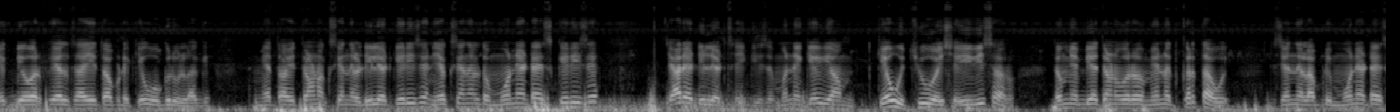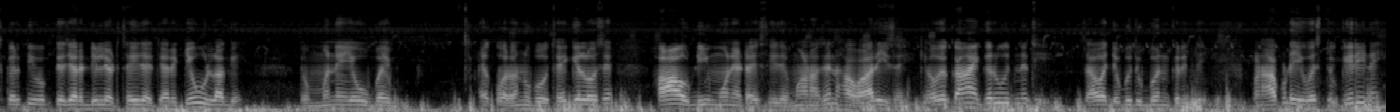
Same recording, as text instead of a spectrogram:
એક બે વાર ફેલ થાય તો આપણે કેવું અઘરું લાગે. મેં તો આવી ત્રણક ચેનલ ડિલેટ કરી છે ને એક ચેનલ તો મોનેટાઈઝ કરી છે. ત્યારે ડિલેટ થઈ ગઈ છે? મને કેવી આમ કેવું થયું હોય છે એ વિચારો. તમે બે ત્રણ વર્ષ મહેનત કરતા હોય. ચેનલ આપણી મોનેટાઈઝ કરતી વખતે જ્યારે ડિલેટ થઈ જાય ત્યારે કેવું લાગે? તો મને એવું ભાઈ એકવાર અનુભવ થઈ ગયેલો છે. હાવ ડીમોનેટાઈઝ થઈ જાય. માણસ છે ને હાવ હારી જાય. કે હવે કાંઈ કરવું જ નથી. જવા જો બધું બંધ કરી દે. પણ આપણે એ વસ્તુ કરી નહીં.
